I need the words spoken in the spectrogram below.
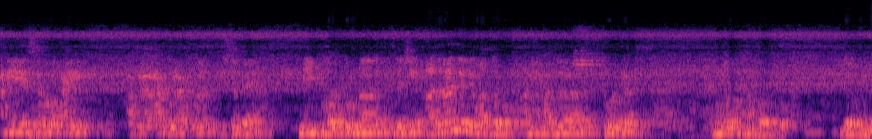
आणि हे सर्व काही आपल्याला डोळ्यापुढे दिसत आहे. मी भावपूर्ण त्याची आदरांजली वाहतो आणि माझं थोडक्यात मनोगत थांबवतो जय हिंद.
